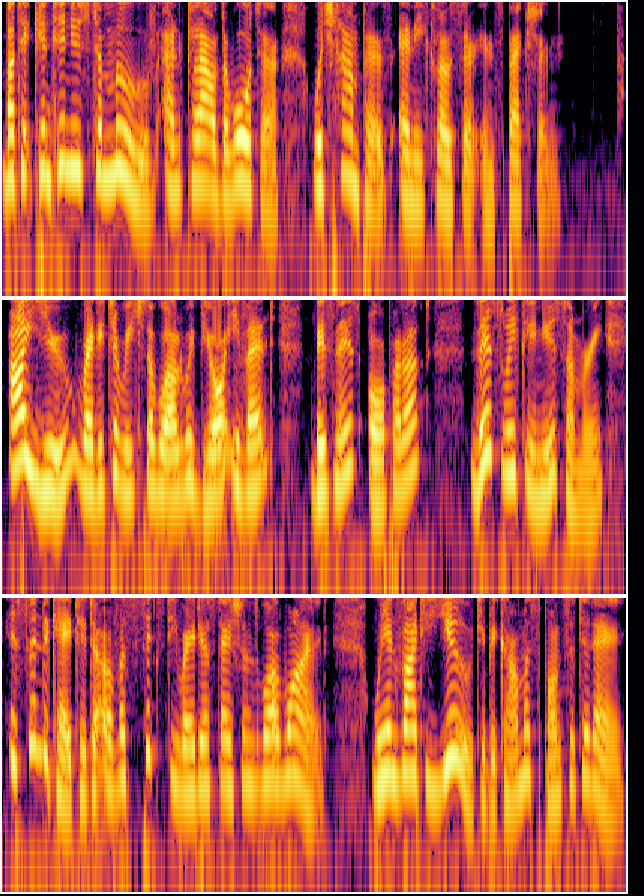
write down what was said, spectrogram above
but it continues to move and cloud the water, which hampers any closer inspection. Are you ready to reach the world with your event, business, or product? This weekly news summary is syndicated to over 60 radio stations worldwide. We invite you to become a sponsor today.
